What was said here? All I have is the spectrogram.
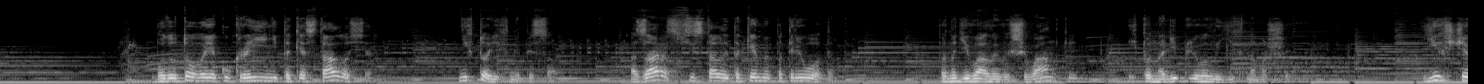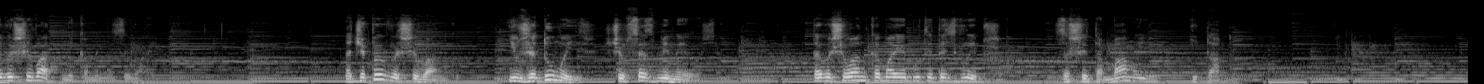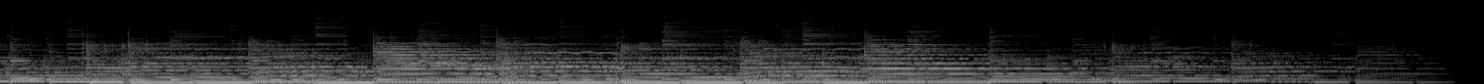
Бо до того, як в Україні таке сталося, ніхто їх не писав. А зараз всі стали такими патріотами, понадівали вишиванки і поналіплювали їх на машини. Їх ще вишиватниками називають. Начепив вишиванку і вже думаєш, що все змінилося. Та вишиванка має бути десь глибше, зашита мамою і татом.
